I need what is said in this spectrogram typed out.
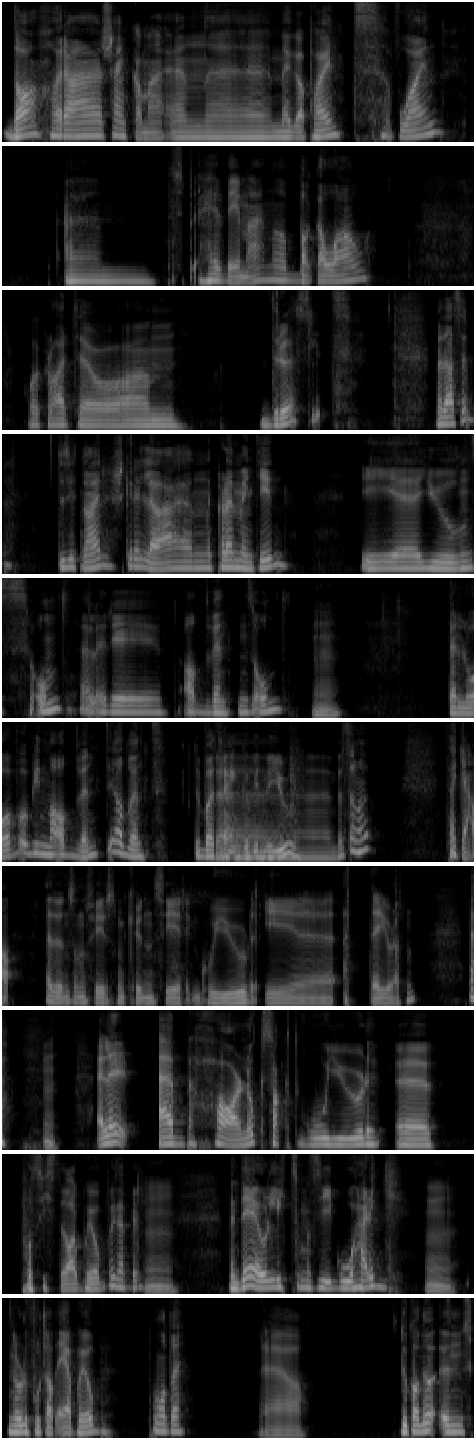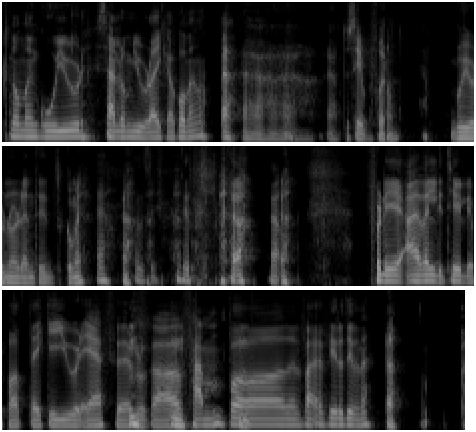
Da har jeg skjenka meg en uh, megapint of wine. Um, sp- Hevet i meg noe bacalao. Og er klar til å um, drøse litt. Med deg, Seb. Du sitter nå her, skreller deg en klementin i uh, julens ånd, eller i adventens ånd. Mm. Det er lov å begynne med advent i advent. Du bare trenger ikke å begynne med jul, Det- Det stemmer. tenker jeg da. Er du en sånn fyr som kun sier god jul i, eh, etter julaften? Ja. Eller jeg har nok sagt god jul uh, på siste dag på jobb, eksempel. Mm. Men det er jo litt som å si god helg Mm. når du fortsatt er på jobb, på en måte. Ja. Du kan jo ønske noen en god jul, selv om jula ikke har kommet ennå. Ja, ja, ja, ja, ja. Du sier det på forhånd. God jul når den tid kommer. Ja, Ja. Ja. Fordi jeg er veldig tydelig på at det ikke jul er før klokka fem på den 24. Ja.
